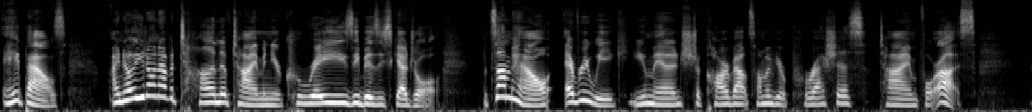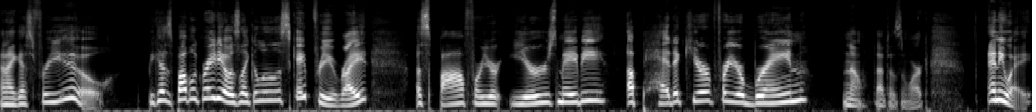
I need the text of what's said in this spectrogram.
Hey, pals. I know you don't have a ton of time in your crazy busy schedule, but somehow every week you manage to carve out some of your precious time for us. And I guess for you. Because public radio is like a little escape for you, right? A spa for your ears, maybe? A pedicure for your brain? No, that doesn't work. Anyway,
